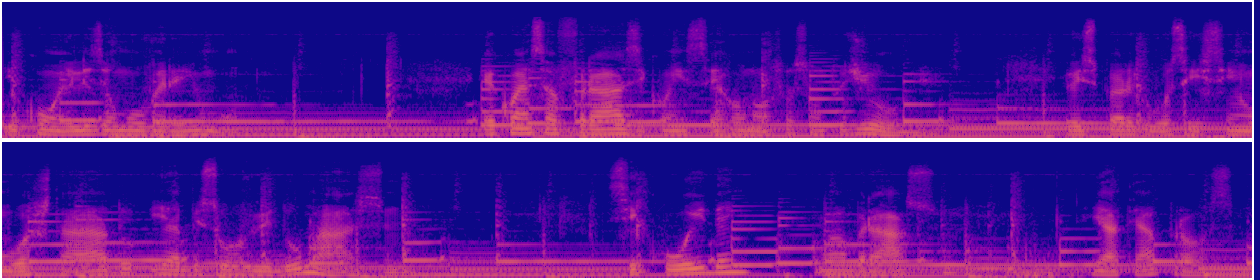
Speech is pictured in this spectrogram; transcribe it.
e com eles eu moverei o mundo. É com essa frase que eu encerro o nosso assunto de hoje. Eu espero que vocês tenham gostado e absorvido o máximo. Se cuidem, um abraço e até a próxima.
